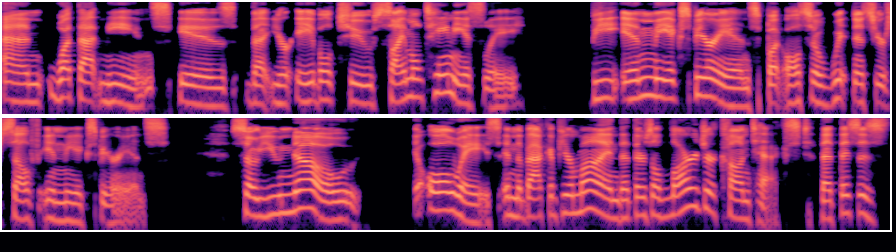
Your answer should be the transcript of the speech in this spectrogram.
And what that means is that you're able to simultaneously be in the experience, but also witness yourself in the experience. So you know always in the back of your mind that there's a larger context that this is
